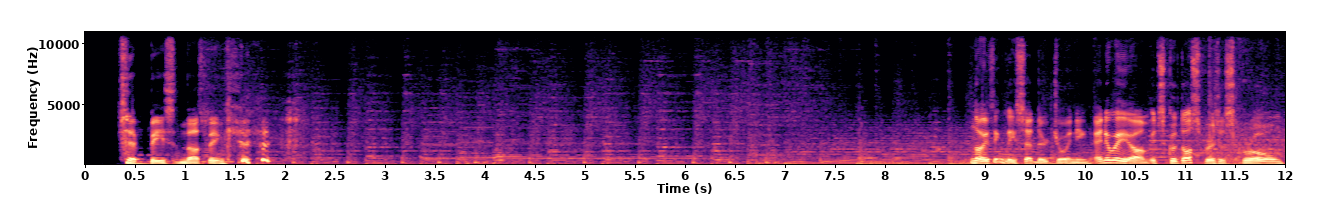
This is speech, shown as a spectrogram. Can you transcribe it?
Base nothing. No, I think they said they're joining. Anyway, um, it's Kudos versus Chrome.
